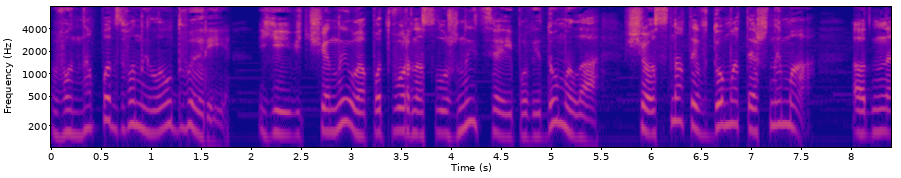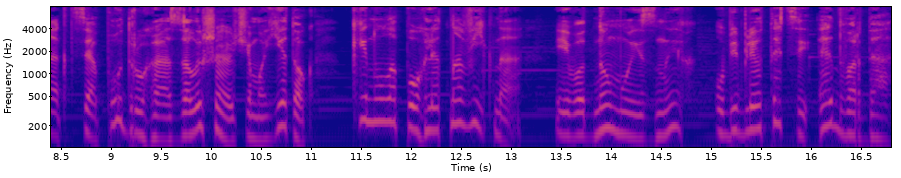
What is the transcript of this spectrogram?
Вона подзвонила у двері, їй відчинила потворна служниця і повідомила, що оснати вдома теж нема. Однак ця подруга, залишаючи маєток, кинула погляд на вікна, і в одному із них у бібліотеці Едварда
